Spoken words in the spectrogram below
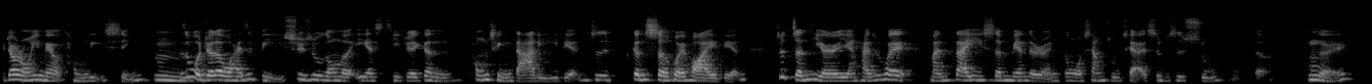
比较容易没有同理心。嗯，可是我觉得我还是比叙述中的 E ESTJ 更通情达理一点，就是更社会化一点。就整体而言，还是会蛮在意身边的人跟我相处起来是不是舒服的。嗯，对，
